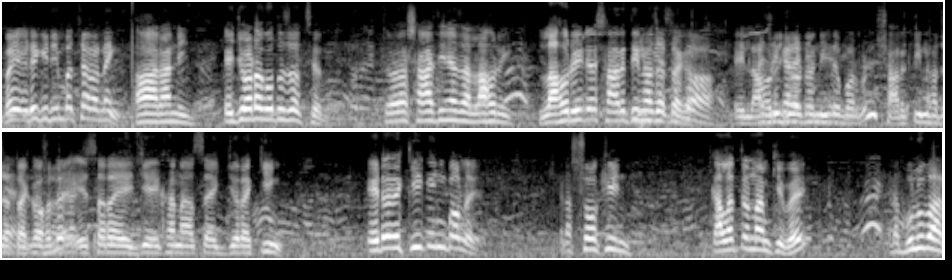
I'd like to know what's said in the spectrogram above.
ভাই এটা কি ডিম বাচ্চা রানিং? হ্যাঁ রানিং। এই জোড়াটা কত চাচ্ছেন? জোড়া সাড়ে তিন হাজার লাহরি। লাহোরিটা সাড়ে তিন হাজার টাকা। এই লাহোরি জোড়াটা নিতে পারবেন সাড়ে তিন হাজার টাকা হলে। এছাড়া এই যে এখানে আছে এক জোড়া কিং। এটারে কি কিং বলে? এটা শৌখিন। কালারটার নাম কি ভাই? এটা ব্লুবার।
